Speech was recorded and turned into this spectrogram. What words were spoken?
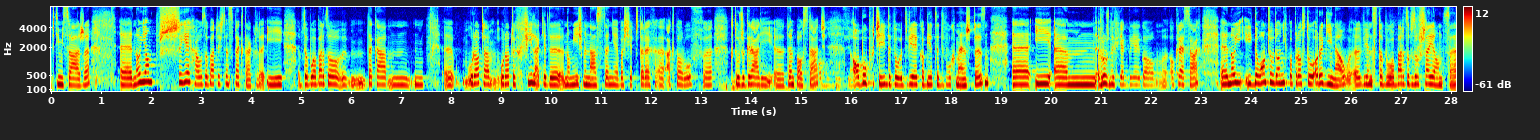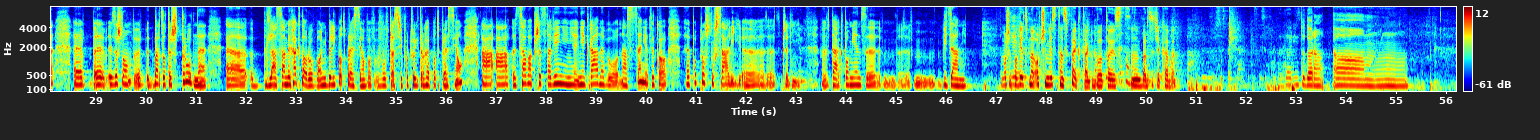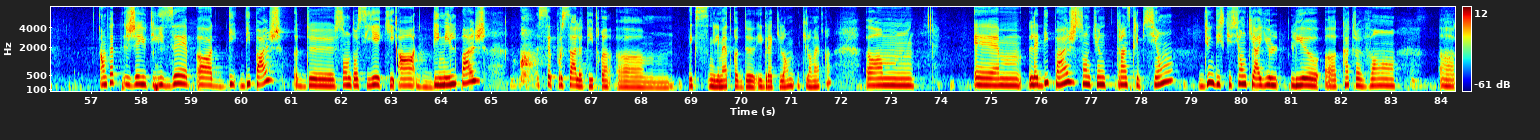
w Timisoarze, no i on przyjechał zobaczyć ten spektakl i to była bardzo taka urocza, uroczy chwila, kiedy no, mieliśmy na scenie właściwie czterech aktorów, którzy grali tę postać. Obu płci, były dwie kobiety, dwóch mężczyzn i w różnych różnych jakby jego okresach. E, no i, i dołączył do nich po prostu oryginał, e, więc to było bardzo wzruszające. E, zresztą bardzo też trudne dla samych aktorów, bo oni byli pod presją, bo wówczas się poczuli trochę pod presją, a, a całe przedstawienie nie, nie grane było na scenie, tylko po prostu w sali, czyli tak, pomiędzy widzami. To może powiedzmy, o czym jest ten spektakl, bo to jest bardzo ciekawe. Tudoran. Euh, en fait, j'ai utilisé euh, 10, 10, pages de son dossier qui a 10 000 pages. C'est pour ça le titre euh, X millimètres de Y kilomètres. Euh, et euh, les 10 pages sont une transcription d'une discussion qui a eu lieu euh, 80, euh,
